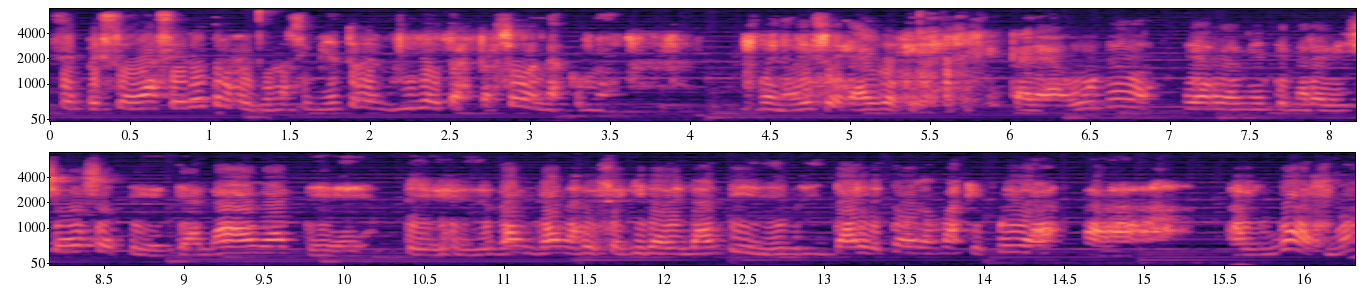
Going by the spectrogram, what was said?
se empezó a hacer otros reconocimientos en vida de otras personas como bueno, eso es algo que para uno es realmente maravilloso, te, te halaga, te, dan ganas de seguir adelante y de brindarle todo lo más que pueda al lugar, ¿no?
